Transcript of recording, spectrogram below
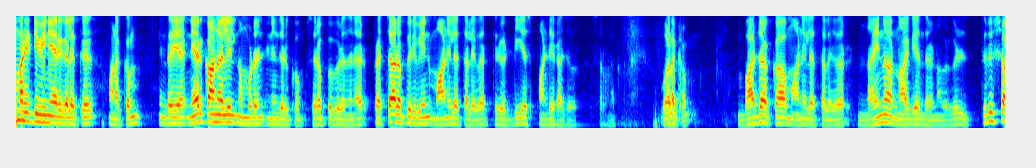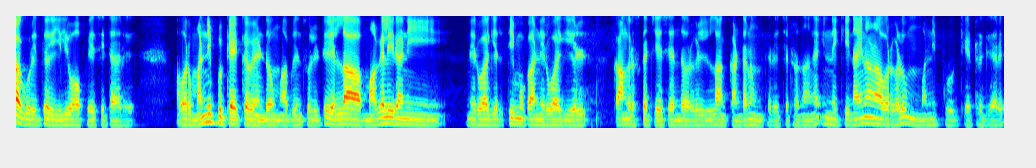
தாமரை டிவி நேயர்களுக்கு வணக்கம். இன்றைய நேர்காணலில் நம்முடன் இணைந்திருக்கும் சிறப்பு விருந்தினர் பிரச்சார பிரிவின் மாநில தலைவர் திரு டி எஸ் பாண்டியராஜ் அவர்கள். சார் வணக்கம். வணக்கம். பாஜக மாநில தலைவர் நயினார் நாகேந்திரன் அவர்கள் திரிஷா குறித்து இழிவா பேசிட்டாரு. அவர் மன்னிப்பு கேட்க வேண்டும் அப்படின்னு சொல்லிட்டு எல்லா மகளிர் அணி நிர்வாகிகள் திமுக நிர்வாகிகள் காங்கிரஸ் கட்சியை சேர்ந்தவர்கள் எல்லாம் கண்டனம் தெரிவிச்சிட்டு இருந்தாங்க. இன்னைக்கு நயனார் அவர்களும் மன்னிப்பு கேட்டிருக்காரு.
